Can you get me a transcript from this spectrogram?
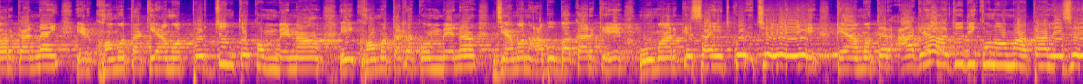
দরকার নাই, এর ক্ষমতা কেয়ামত পর্যন্ত কমবে না, এই ক্ষমতাটা কমবে না, যেমন আবু বাকারকে, উমারকে সাইজ করেছে, কেয়ামতের আগেও যদি কোনো মাতাল এসে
